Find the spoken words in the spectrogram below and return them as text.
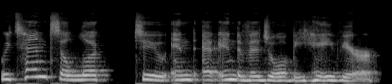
we tend to look to in, at individual behavior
